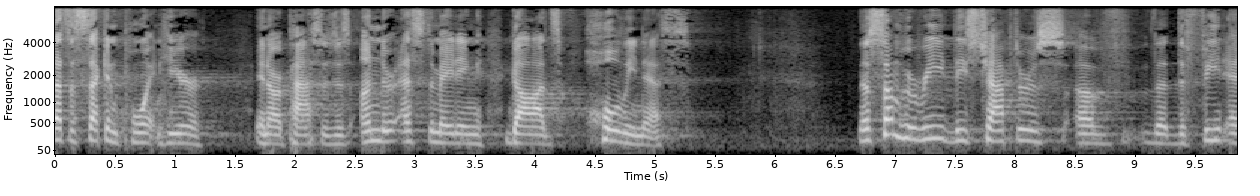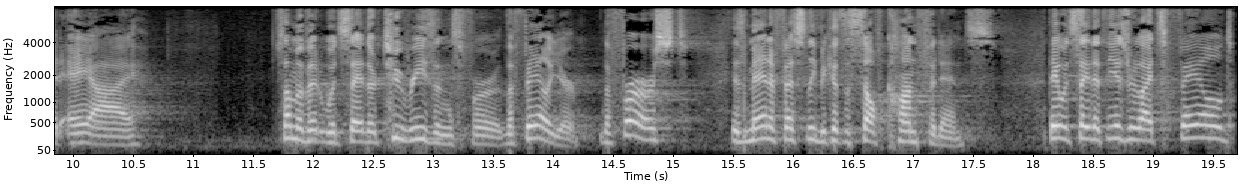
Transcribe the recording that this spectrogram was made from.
That's the second point here in our passage is underestimating God's holiness. Now, some who read these chapters of the defeat at Ai, some of it would say there are two reasons for the failure. The first is manifestly because of self confidence. They would say that the Israelites failed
